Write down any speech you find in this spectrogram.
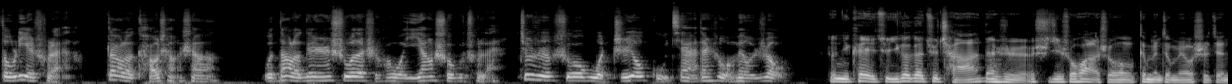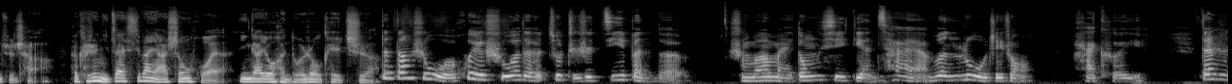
都列出来了。到了考场上，我到了跟人说的时候，我一样说不出来。就是说我只有骨架，但是我没有肉。就你可以去一个个去查，但是实际说话的时候根本就没有时间去查。可是你在西班牙生活呀，应该有很多肉可以吃啊。但当时我会说的就只是基本的，什么买东西、点菜啊、问路这种还可以，但是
